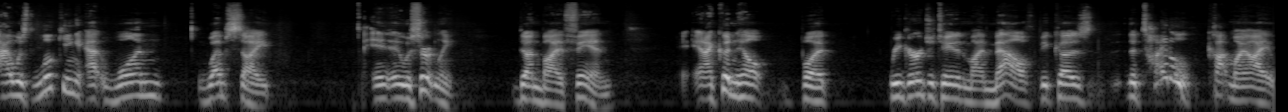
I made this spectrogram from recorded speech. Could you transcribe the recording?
I was looking at one website it was certainly done by a fan and I couldn't help but regurgitate in my mouth because the title caught my eye.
